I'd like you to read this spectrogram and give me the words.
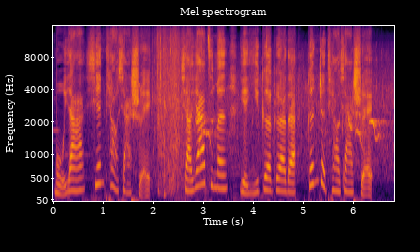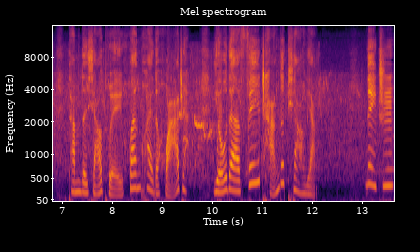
母鸭先跳下水，小鸭子们也一个个的跟着跳下水。它们的小腿欢快地划着，游得非常的漂亮。那只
